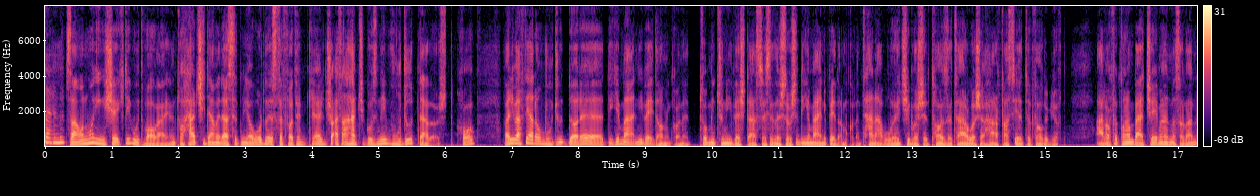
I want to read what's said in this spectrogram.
بله. زمان ما این شکلی بود واقعا. یعنی تو هر چی دم دستت می آورد و استفاده می‌کرد چون اصلا همچی گزینه وجود نداشت. خب؟ ولی وقتی الان وجود داره دیگه معنی پیدا می‌کنه. تو می‌تونی بهش دسترسی داشته باشی دیگه معنی پیدا می‌کنه. تنوع چی باشه تازه تر باشه هر فصلی اتفاقی بیفته. الان فکر کنم بچه من مثلا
